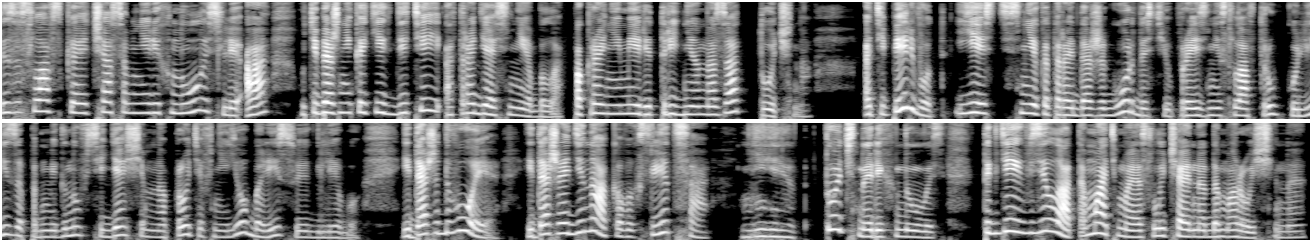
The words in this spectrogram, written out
Ты, Заславская, часом не рехнулась ли, а? У тебя же никаких детей отродясь не было. По крайней мере, три дня назад точно. А теперь вот есть, с некоторой даже гордостью произнесла в трубку Лиза, подмигнув сидящим напротив нее Борису и Глебу. И даже двое, и даже одинаковых с лица. Нет, точно рехнулась. Ты где их взяла-то, мать моя случайно доморощенная?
